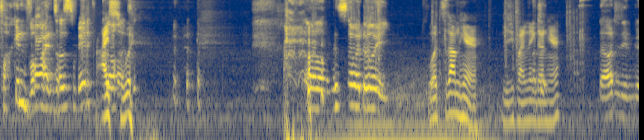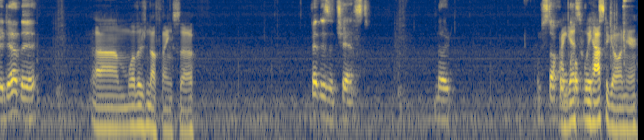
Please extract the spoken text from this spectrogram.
fucking vines, I swear to God. I swear. oh, it's so annoying. What's down here? Did you find anything down here? No, I didn't even go down there. Um, well, there's nothing, so. bet there's a chest. No. I'm stuck I guess we have to go in here.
